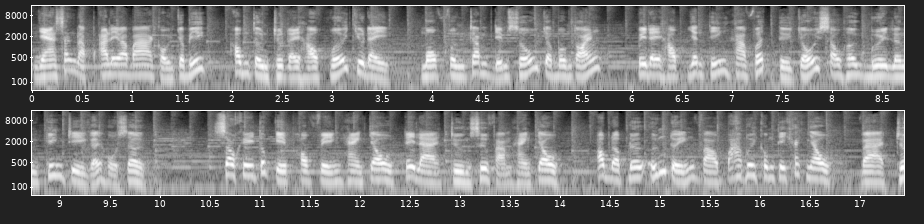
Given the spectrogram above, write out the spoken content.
nhà sáng lập Alibaba còn cho biết ông từng trượt đại học với chưa đầy 1% điểm số cho môn toán vì Đại học danh tiếng Harvard từ chối sau hơn 10 lần kiên trì gửi hồ sơ. Sau khi tốt nghiệp Học viện Hàng Châu, đây là trường sư phạm Hàng Châu, ông nộp đơn ứng tuyển vào 30 công ty khác nhau và trớ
